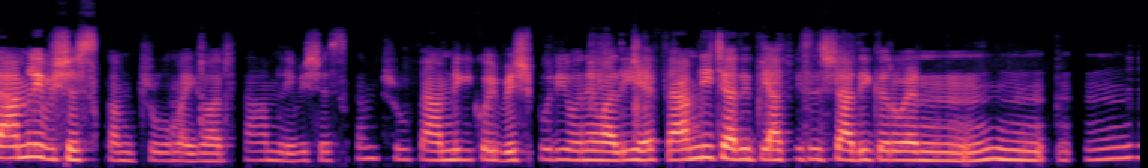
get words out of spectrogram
Family wishes come true my god family wishes come true family की कोई विश पूरी होने वाली है। फैमिली चाहती थी आप किसी से शादी करो एंड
